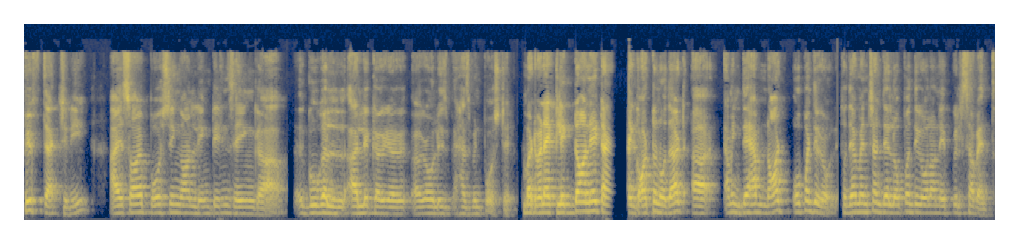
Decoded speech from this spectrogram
5th, actually, I saw a posting on LinkedIn saying uh, Google early career role is, has been posted. But when I clicked on it, I, I got to know that, uh, I mean, they have not opened the role. So they mentioned they'll open the role on April 7th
